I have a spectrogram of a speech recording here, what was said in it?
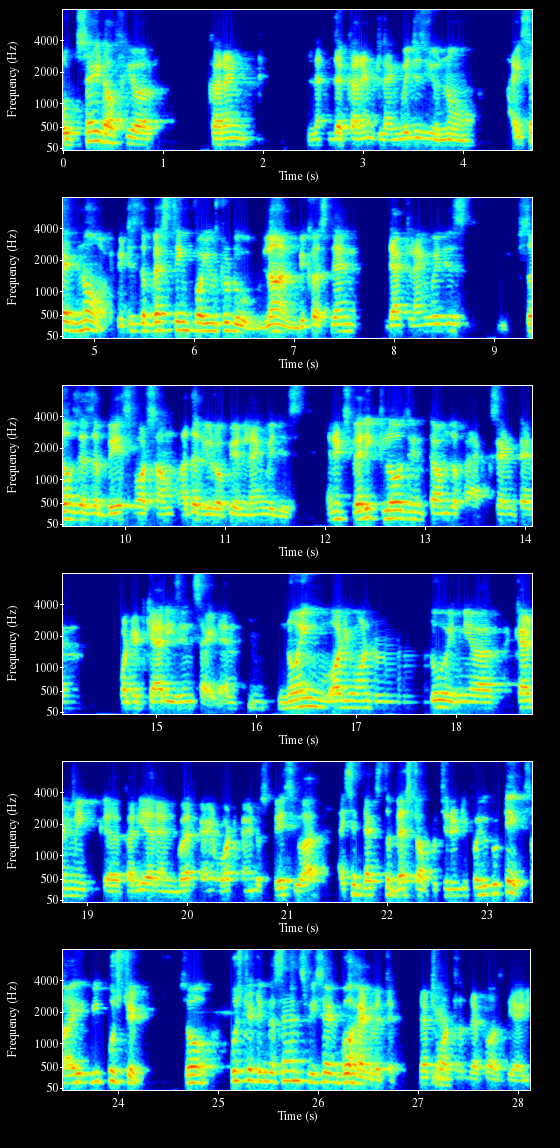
outside of your current the current languages you know i said no it is the best thing for you to do learn because then that language is, serves as a base for some other European languages. And it's very close in terms of accent and what it carries inside. And hmm. knowing what you want to do in your academic uh, career and where kind, what kind of space you are, I said that's the best opportunity for you to take. So I, we pushed it. So pushed it in the sense we said go ahead with it. That's yeah. what that was the idea.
